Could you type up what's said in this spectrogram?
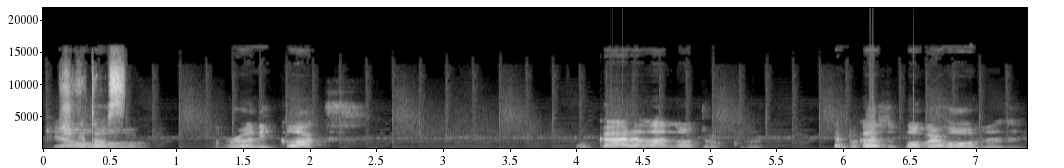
que Acho é que o tava- Ronnie Cox. O cara lá no outro. É por causa do Paul Verhoeven, né?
